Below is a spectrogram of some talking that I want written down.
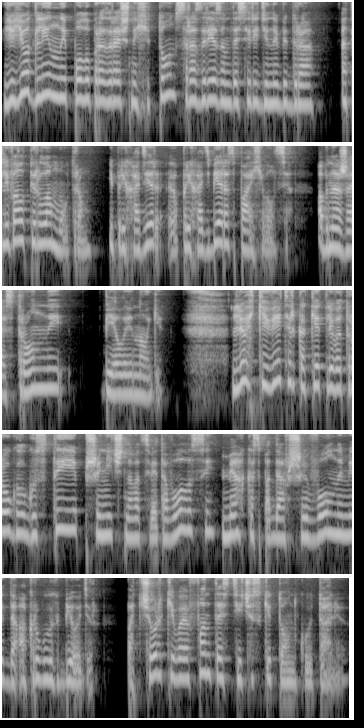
Ее длинный полупрозрачный хитон с разрезом до середины бедра отливал перламутром и при, при ходьбе распахивался, обнажая струнные белые ноги. Легкий ветер кокетливо трогал густые пшеничного цвета волосы, мягко спадавшие волнами до округлых бедер – подчеркивая фантастически тонкую талию.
